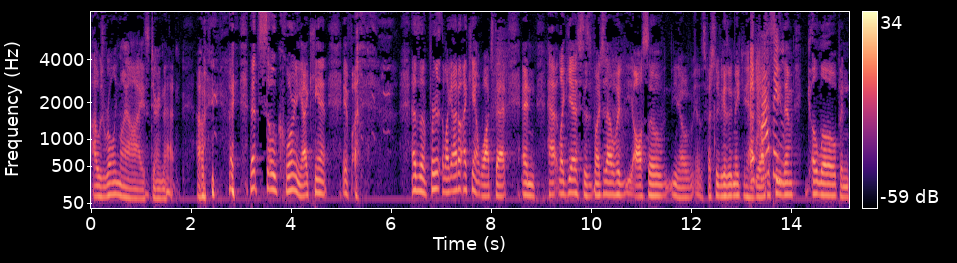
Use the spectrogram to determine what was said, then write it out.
I was rolling my eyes during that. I, that's so corny. I can't if as a per, like I don't I can't watch that and ha, like yes, as much as I would also you know especially because it would make you happy like to see them elope and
